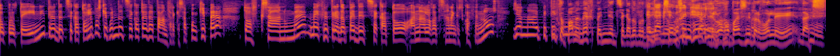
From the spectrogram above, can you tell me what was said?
20% πρωτεΐνη, 30% λίπος και 50% υδατάνθρακες. Από εκεί και πέρα το αυξάνουμε μέχρι 35% ανάλογα τις ανάγκες του καθενός για να Ή επιτύχουμε... το πάμε μέχρι 50% πρωτενη. Εντάξει, όπως εδώ έχει είναι κάνει. Εγώ έχω πάει στην υπερβολή. Εντάξει.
